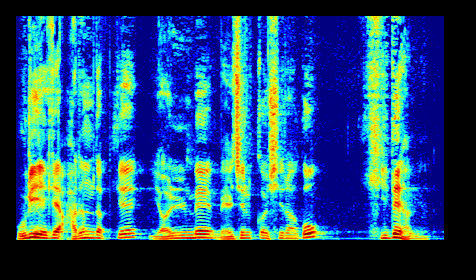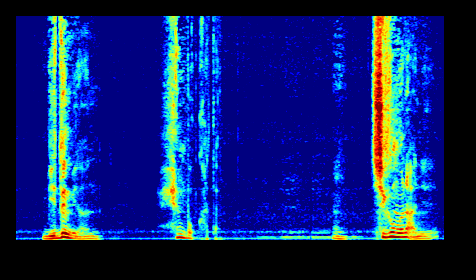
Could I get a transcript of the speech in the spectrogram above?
우리에게 아름답게 열매 맺을 것이라고 기대하면 믿으면 행복하다. 지금은 아니에요.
